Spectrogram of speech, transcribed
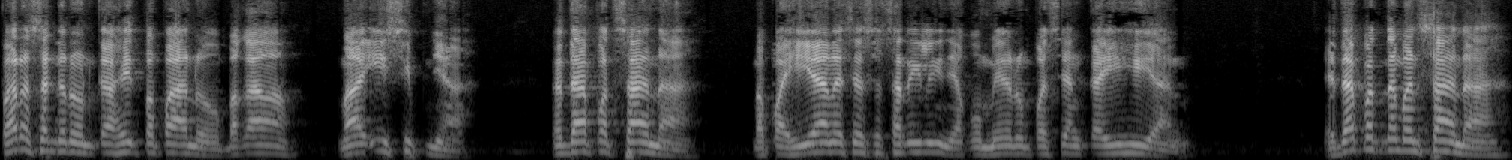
para sa ganon kahit papano baka maisip niya na dapat sana mapahiya na siya sa sarili niya kung meron pa siyang kahihiyan. Eh dapat naman sana,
